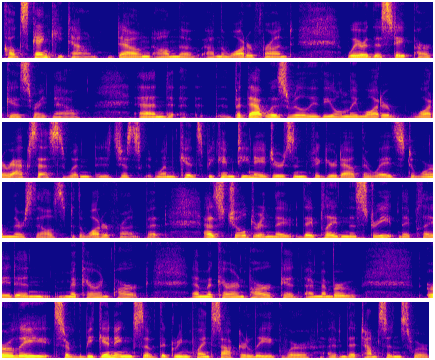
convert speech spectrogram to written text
called Skanky Town down on the on the waterfront, where the state park is right now, and but that was really the only water water access when it just when kids became teenagers and figured out their ways to worm themselves to the waterfront. But as children, they they played in the street. They played in McCarren Park, and McCarren Park. And I remember early sort of the beginnings of the Greenpoint Soccer League, where uh, the Thompsons were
